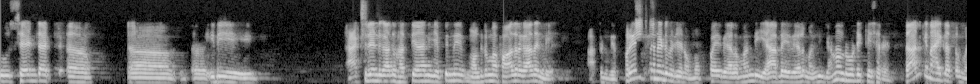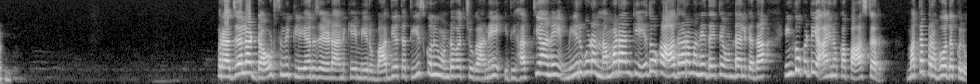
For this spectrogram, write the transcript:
who said that ఇది యాక్సిడెంట్ కాదు హత్య అని చెప్పింది మొదట మా ఫాదర్ కాదండి. అక్కడ విపరీతమైనటువంటి జనం ముప్పై వేల మంది యాభై వేల మంది జనం రోడ్డు ఎక్కేశారండి. దానికి నాయకత్వం వహించారు. ప్రజల డౌట్స్ని క్లియర్ చేయడానికి మీరు బాధ్యత తీసుకుని ఉండవచ్చు కానీ ఇది హత్య అని మీరు కూడా నమ్మడానికి ఏదో ఒక ఆధారం అనేది అయితే ఉండాలి కదా. ఇంకొకటి ఆయన ఒక పాస్టర్ మత ప్రబోధకులు.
